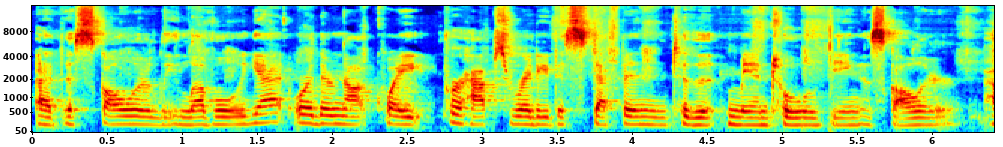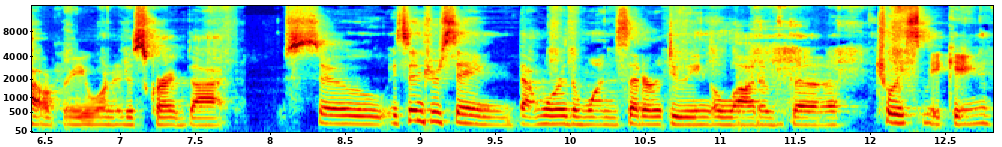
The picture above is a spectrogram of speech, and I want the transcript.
at the scholarly level yet, or they're not quite perhaps ready to step into the mantle of being a scholar, however you want to describe that. So it's interesting that we're the ones that are doing a lot of the choice making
